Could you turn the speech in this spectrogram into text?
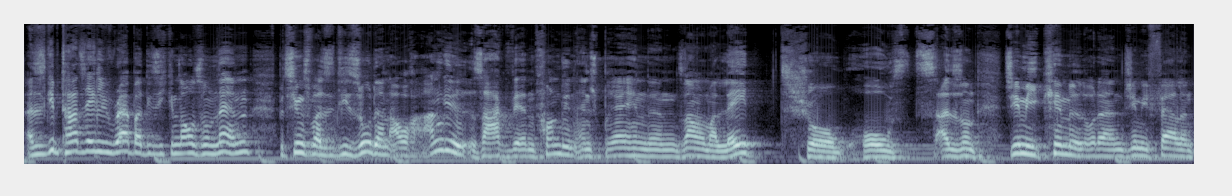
Also es gibt tatsächlich Rapper, die sich genauso nennen, beziehungsweise die so dann auch angesagt werden von den entsprechenden, sagen wir mal, Late Show Hosts, also so ein Jimmy Kimmel oder ein Jimmy Fallon,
